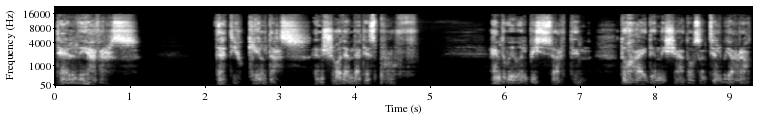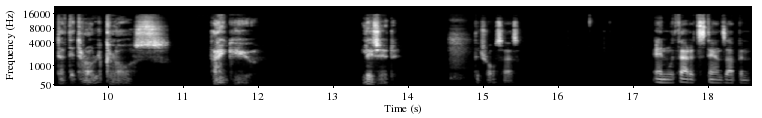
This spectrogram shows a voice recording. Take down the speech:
Tell the others that you killed us and show them that as proof. And we will be certain to hide in the shadows until we are out of the troll claws. Thank you, lizard. the troll says. And with that, it stands up and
